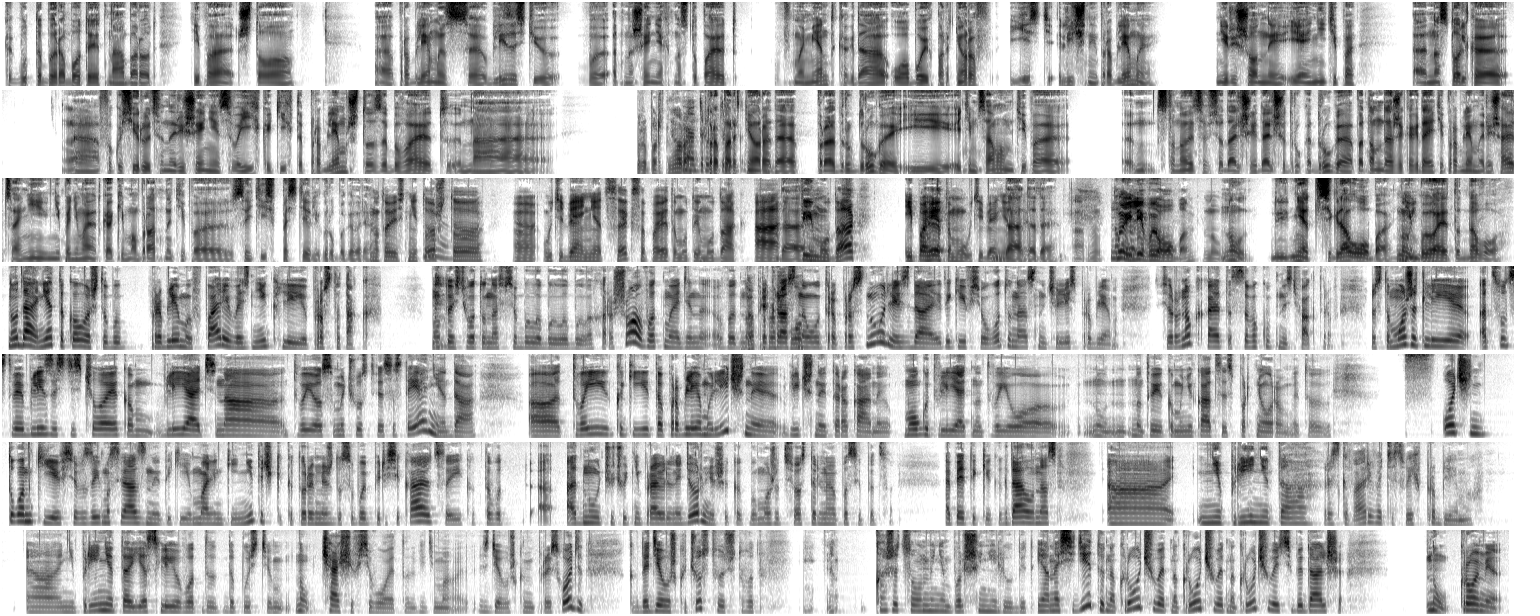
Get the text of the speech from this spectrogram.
как будто бы работает наоборот. Типа, что а, проблемы с близостью в отношениях наступают в момент, когда у обоих партнеров есть личные проблемы нерешенные, и они типа а, настолько а, фокусируются на решении своих каких-то проблем, что забывают на Про партнера. На друг про друга. партнера, да, про друг друга, и этим самым, типа, э, становятся все дальше и дальше друг от друга, а потом даже когда эти проблемы решаются, они не понимают, как им обратно, типа, сойтись в постели, грубо говоря. Ну, то есть не то, Ну да. что э, у тебя нет секса, поэтому ты мудак, а Да. ты мудак, и поэтому у тебя нет да, секса. да, да. А, ну, Ну, ну, или вы оба. Ну, Ну, нет, всегда оба, Ну, не бывает одного. Ну да, нет такого, чтобы проблемы в паре возникли просто так. Ну, то есть вот у нас все было, было, было хорошо, а вот мы один в одно Да прекрасное прошло. утро проснулись, да, и такие все, вот у нас начались проблемы. Все равно какая-то совокупность факторов. Просто может ли отсутствие близости с человеком влиять на твое самочувствие, состояние? Да. А твои какие-то проблемы личные, личные тараканы могут влиять на твое, ну, на твои коммуникации с партнером. Это очень тонкие, все взаимосвязанные такие маленькие ниточки, которые между собой пересекаются, и как-то вот а, одну чуть-чуть неправильно дернешь, и как бы может все остальное посыпаться. Опять-таки, когда у нас а, не принято разговаривать о своих проблемах, а, не принято, если вот, допустим, ну, чаще всего это, видимо, с девушками происходит, когда девушка чувствует, что вот «М, кажется, он меня больше не любит. И она сидит и накручивает, накручивает, накручивает себе дальше. Ну, кроме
